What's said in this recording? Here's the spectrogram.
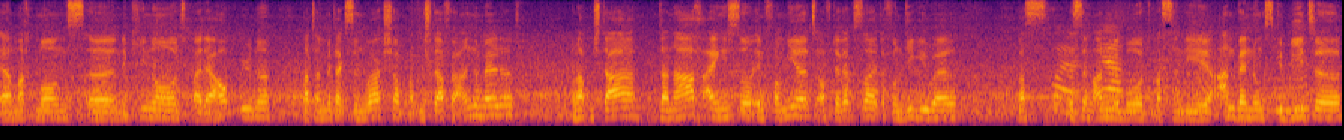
er macht morgens äh, eine Keynote bei der Hauptbühne, hat dann mittags den Workshop, habe mich dafür angemeldet und habe mich da danach eigentlich so informiert auf der Webseite von DigiWell, was cool. ist im Angebot, was sind die Anwendungsgebiete.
